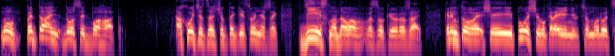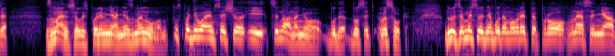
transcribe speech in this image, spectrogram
Ну, питань досить багато. А хочеться, щоб такий соняшник дійсно давав високий урожай. Крім того, ще і площі в Україні в цьому році зменшились в порівнянні з минулим. То сподіваємося, що і ціна на нього буде досить висока. Друзі, ми сьогодні будемо говорити про внесення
